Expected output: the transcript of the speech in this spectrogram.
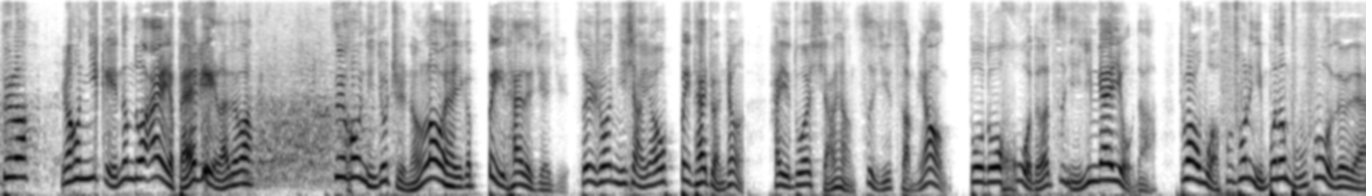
对了，然后你给那么多爱也白给了，对吧？最后你就只能落下一个备胎的结局。所以说，你想要备胎转正，还得多想想自己怎么样多多获得自己应该有的，对吧？我付出了，你不能不付，对不对？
